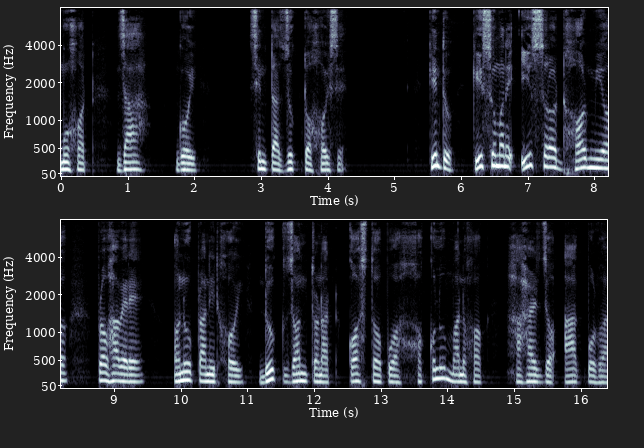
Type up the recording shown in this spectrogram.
মুখত যা গৈ চিন্তাযুক্ত হৈছে। কিন্তু কিছুমানে ঈশ্বৰৰ ধৰ্মীয় প্ৰভাৱেৰে অনুপ্ৰাণিত হৈ দুখ যন্ত্ৰণাত কষ্ট পোৱা সকলো মানুহক সাহাৰ্য আগবঢ়োৱা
